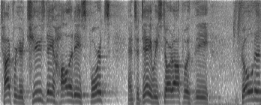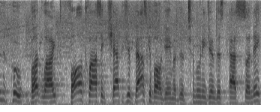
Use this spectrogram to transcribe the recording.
Time for your Tuesday holiday sports, and today we start off with the Golden Hoop Bud Light Fall Classic Championship basketball game at the Tamuning Gym this past Sunday.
